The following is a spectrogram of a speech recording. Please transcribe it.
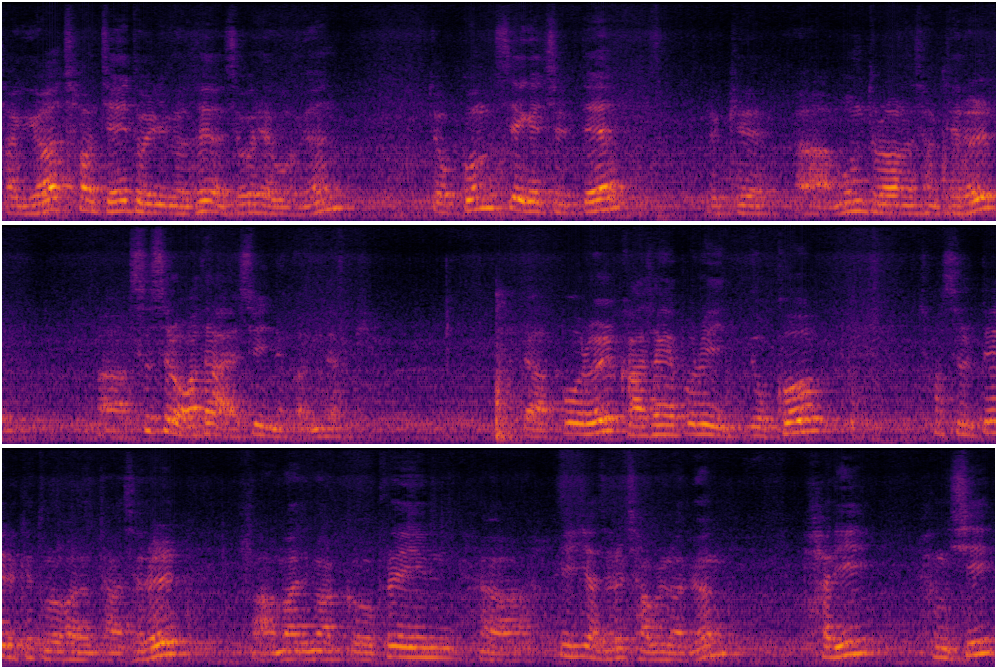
자기가 천천히 돌리면서 연습을 해보면 조금 세게 칠 때 이렇게 아, 몸 돌아가는 상태를 아, 스스로가 다 알 수 있는 겁니다. 자, 볼을 가상의 볼을 놓고 쳤을 때 이렇게 돌아가는 자세를 아, 마지막 그 프레임 아, 회의 자세를 잡으려면 팔이 항시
